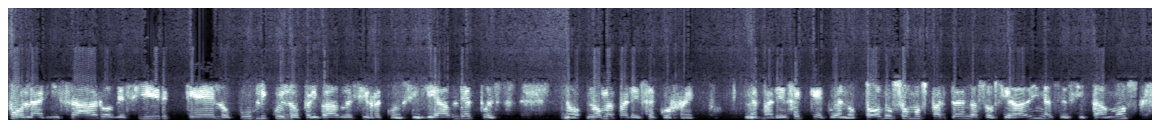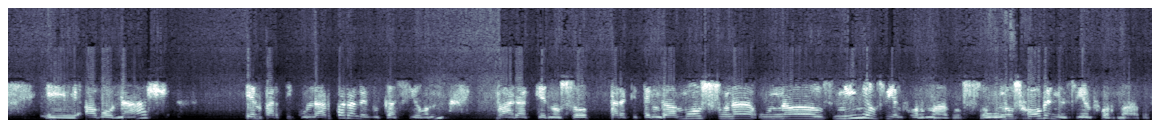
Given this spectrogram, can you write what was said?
polarizar o decir que lo público y lo privado es irreconciliable, pues no, no me parece correcto. Me parece que, bueno, todos somos parte de la sociedad y necesitamos eh, abonar, en particular para la educación, para que nosotros, para que tengamos una, unos niños bien formados o unos jóvenes bien formados.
